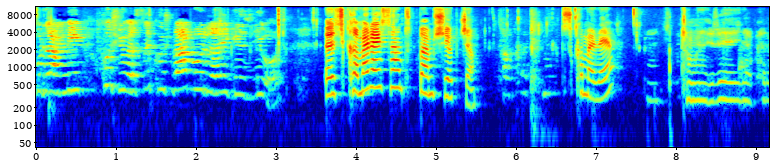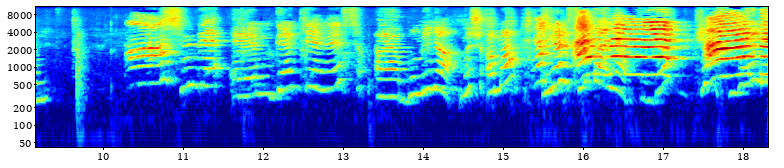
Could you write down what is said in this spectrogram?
buradan bir kuş yuvası. Kuşlar burada geziyor. Evet kamerayı sen tut ben bir şey yapacağım. Tut kameraya. Kamerayı yaparım. Şimdi e, Gökdeniz e, bunu yapmış ama yarısını ben yaptım. Şimdi böyle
